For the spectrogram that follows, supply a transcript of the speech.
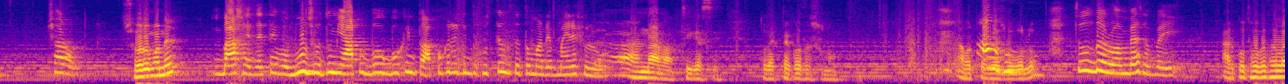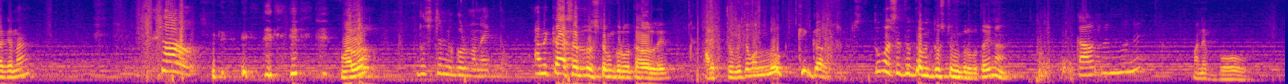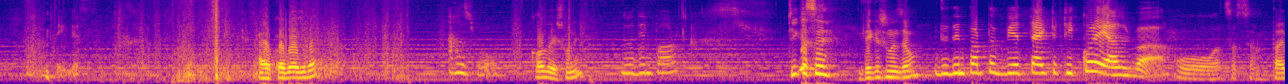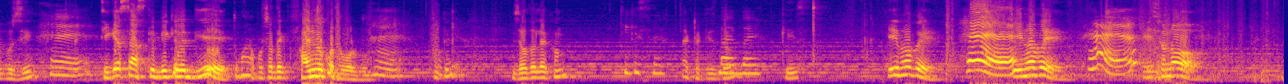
সরো। সরো মানে? বাসায় যাইতে হইবো। বুঝো তুমি আপু বকবো কিন্তু আপু করে কিন্তু খুঁজতে খুঁজতে তোমার মাইরা ফেলব। না না ঠিক আছে। তবে একটা কথা শোনো। আবার কবে আসব বলো। চুল ধরবো আমি ব্যথা পাই। আর কোথাও ব্যথা লাগে না? সরো। বলো। দুষ্টমি করব না একদম। আমি কার সাথে দুষ্টুমি করব তাহলে? আরে তুমি তো আমার লক্ষ্মী গার্লফ্রেন্ড তোমার সাথে তো আমি দুষ্টুমি করব তাই না? গার্লফ্রেন্ড মানে? মানে বউ। ঠিক আছে। আর কবে আসবে? আসব। কবে শুনি? দুই দিন পর। ঠিক আছে দেখে শুনে যাও। দুই দিন পর তো বিয়েটা একটু ঠিক করেই আসবা। ও আচ্ছা আচ্ছা তাই বুঝি। হ্যাঁ। ঠিক আছে আজকে বিকেলে গিয়ে তোমার আপুর সাথে ফাইনাল কথা বলব। হ্যাঁ ওকে ওকে যাও তাহলে এখন। ঠিক আছে। একটা কিস বাই বাই কিস এইভাবে? হ্যাঁ। এইভাবে? হ্যাঁ। এই শোনো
